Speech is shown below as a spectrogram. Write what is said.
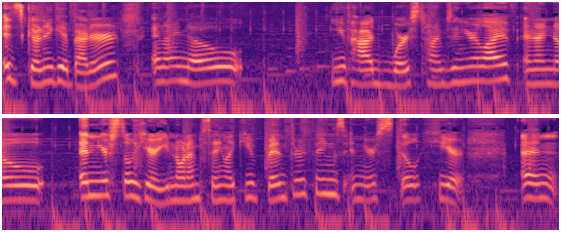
it's gonna get better. And I know you've had worse times in your life, and I know and you're still here. You know what I'm saying? Like you've been through things and you're still here. And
